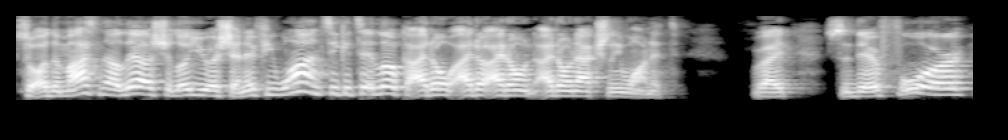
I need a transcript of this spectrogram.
So if he wants, he could say, look, I don't, I don't, I don't, I don't actually want it. Right? So therefore,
